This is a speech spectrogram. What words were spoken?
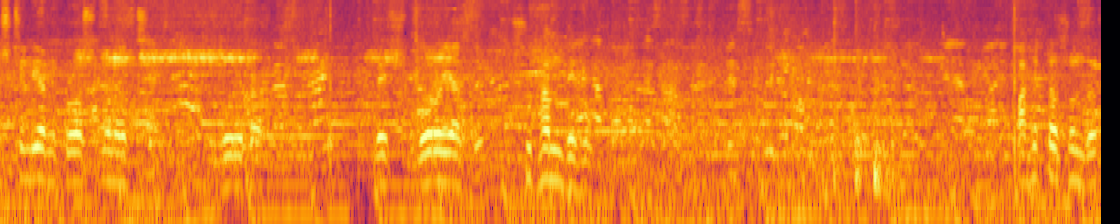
অস্ট্রেলিয়ান ক্রস মনে হচ্ছে গরুটা। বেশ বড়ই আছে, সুঠাম দেহ। পাশেরটাও সুন্দর।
